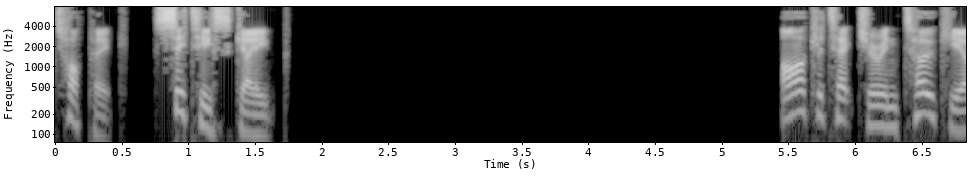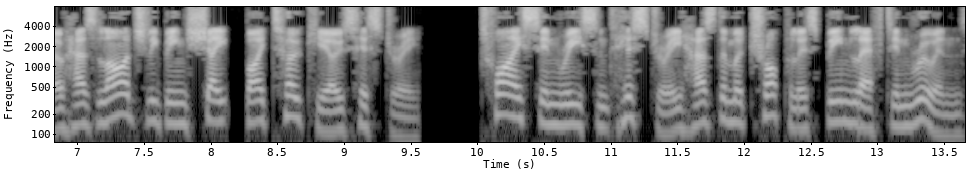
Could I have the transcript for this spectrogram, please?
Cityscape Architecture in Tokyo has largely been shaped by Tokyo's history. Twice in recent history has the metropolis been left in ruins,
